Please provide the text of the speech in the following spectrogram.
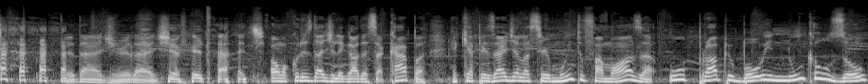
Verdade, verdade. É verdade. Uma curiosidade legal dessa capa é que apesar de ela ser muito famosa, o próprio Bowie nunca usou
